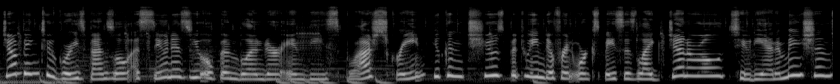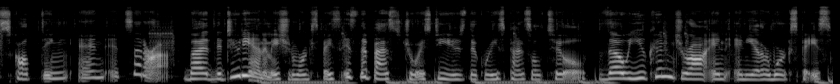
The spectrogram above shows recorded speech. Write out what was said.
Jumping to Grease Pencil, as soon as you open Blender in the splash screen, you can choose between different workspaces like General, 2D Animation, Sculpting, and etc. But the 2D Animation workspace is the best choice to use the Grease Pencil tool, though you can draw in any other workspace.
